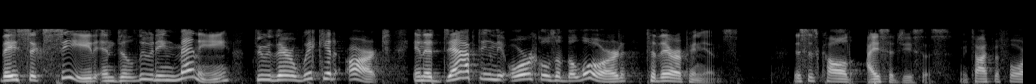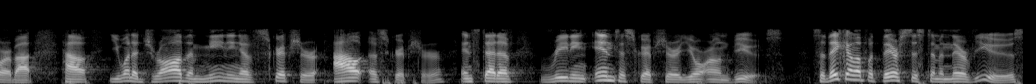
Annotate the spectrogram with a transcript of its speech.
they succeed in deluding many through their wicked art in adapting the oracles of the Lord to their opinions. This is called eisegesis. We talked before about how you want to draw the meaning of Scripture out of Scripture instead of reading into Scripture your own views. So they come up with their system and their views,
